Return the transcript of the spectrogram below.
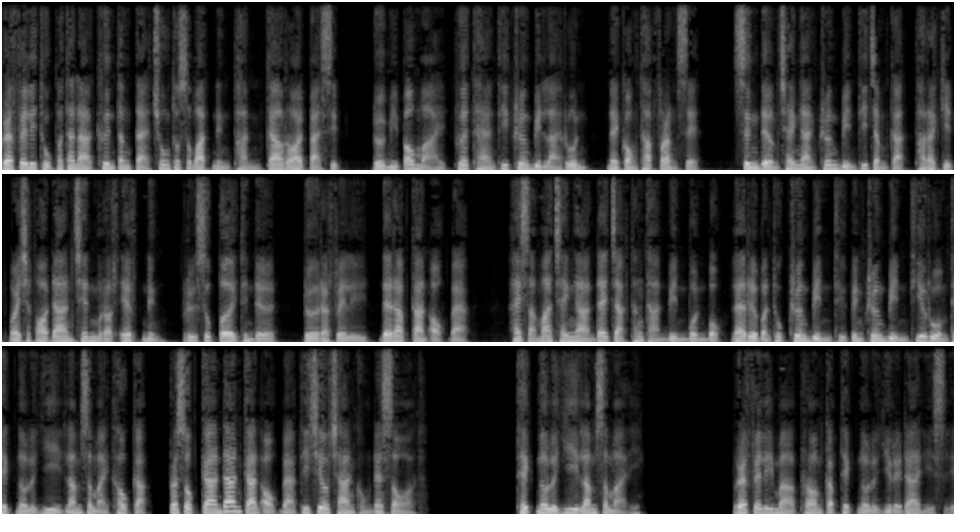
รฟเอลีถูกพัฒนาขึ้นตั้งแต่ช่วงทศวรรษ 1980 โดยมีเป้าหมายเพื่อแทนที่เครื่องบินหลายรุ่นในกองทัพฝรั่งเศส ซึ่งเดิมใช้งานเครื่องบินที่จำกัดภารกิจไว้เฉพาะด้านเช่นมูร a เ F1 หรือซูเปอร์ทินเดอร์โดยรฟเอลีได้รับการออกแบบ ให้สามารถใช้งานได้จากทั้งฐานบินบนบก และเรือบรรทุกเครื่องบินถือเป็นเครื่องบินที่รวมเทคโนโลยีล้ำสมัยเข้ากับ ประสบการณ์ด้านการออกแบบที่เชี่ยวชาญของเดซอร์เทคโนโลยีล้ำสมัยรฟเอลีมาพร้อมกับเทคโนโลยีเรดาร์ ECA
